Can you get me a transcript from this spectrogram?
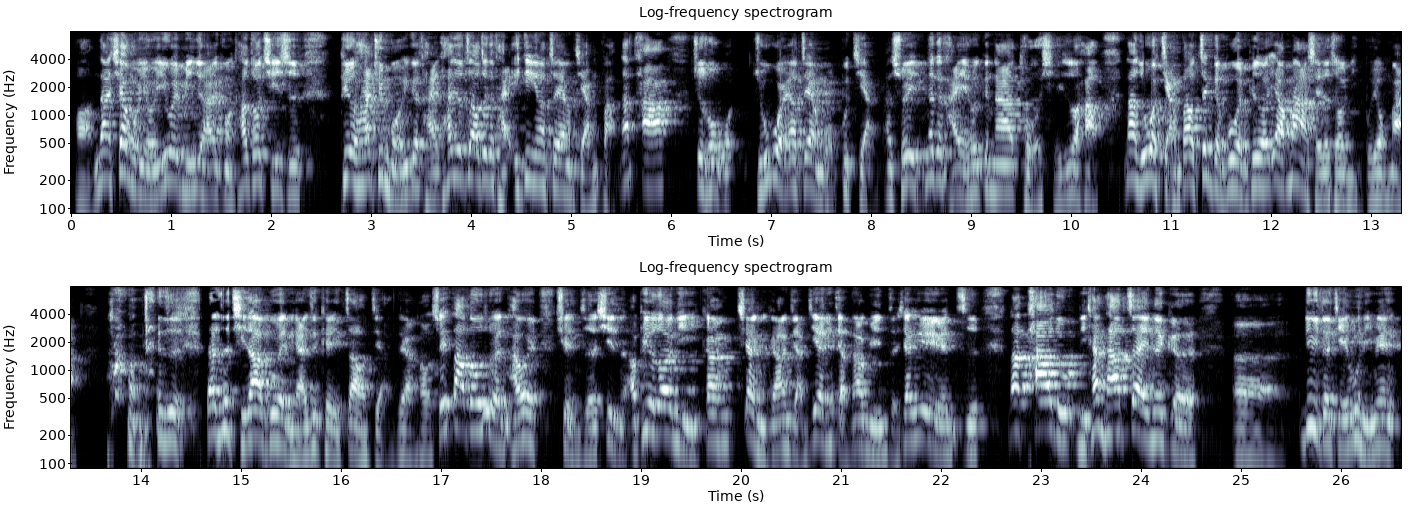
啊。那像我有一位名嘴还跟我，他说其实，譬如他去某一个台，他就知道这个台一定要这样讲法，那他就说我如果要这样，我不讲啊。所以那个台也会跟他妥协，就说好，那如果讲到这个部分，比如说要骂谁的时候，你不用骂。但是但是其他部分你还是可以照讲这样哦，所以大多数人他会选择性的啊，譬如说你刚像你刚刚讲，既然你讲到名字，像叶元之，那他如你看他在那个呃绿的节目里面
